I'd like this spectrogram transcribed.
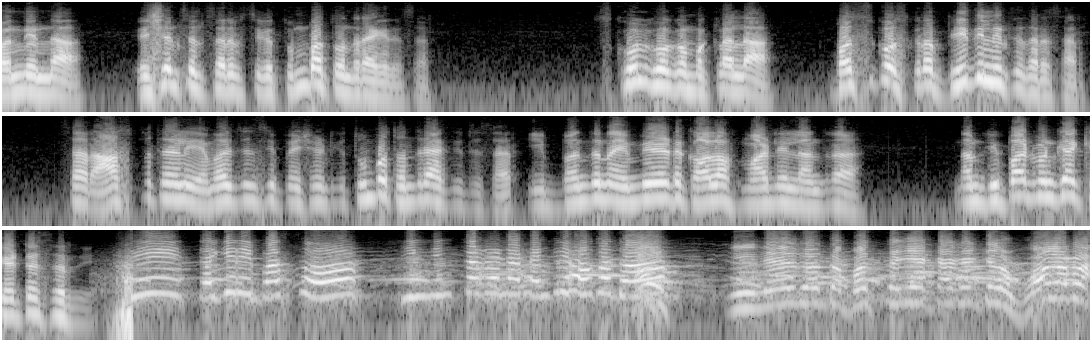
ಬಂದಿಂದ ಎಸೆನ್ಷಿಯಲ್ ಸರ್ವಿಸ್ಗೆ ತುಂಬಾ ತೊಂದರೆ ಆಗಿದೆ ಸರ್ ಸ್ಕೂಲ್ಗೆ ಹೋಗೋ ಮಕ್ಕಳೆಲ್ಲ ಬಸ್ಗೋಸ್ಕರ ಬೀದಿ ನಿಂತಿದ್ದಾರೆ ಸರ್ ಸರ್ ಆಸ್ಪತ್ರೆಯಲ್ಲಿ ಎಮರ್ಜೆನ್ಸಿ ಪೇಷಂಟ್ಗೆ ತುಂಬಾ ತೊಂದರೆ ಆಗ್ತಿದೆ ಸರ್ ಈ ಬಂದನ್ನ ಇಮಿಡಿಯೇಟ್ ಕಾಲ್ ಆಫ್ ಮಾಡ್ಲಿಲ್ಲ ಅಂದ್ರ ನಮ್ ಡಿಪಾರ್ಟ್ಮೆಂಟ್ಗೆ ಕೆಟ್ಟ ಸರ್ ತೆಗಿರಿ ಬಸ್ಸು ಹಿಂಗ್ ನಿಂತ್ಕೊಂಡ್ರೆ ನಾವ್ ಹೆಂಗ್ರಿ ಹೋಗೋದು ನೀನ್ ಹೇಳ್ದಂತ ಬಸ್ ತೆಗಿಯಕ್ಕಾಗಕ್ಕಿಲ್ಲ ಹೋಗಮ್ಮ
